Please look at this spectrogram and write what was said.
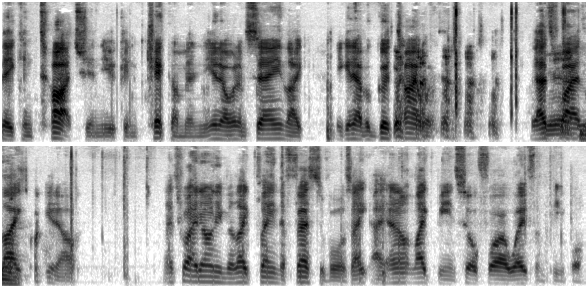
they can touch and you can kick them and you know what I'm saying. Like you can have a good time with them. That's why I like, you know, that's why I don't even like playing the festivals. I, I I don't like being so far away from people.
